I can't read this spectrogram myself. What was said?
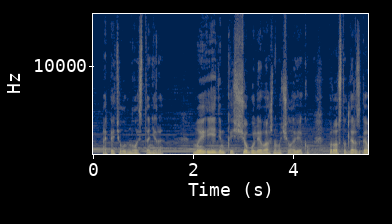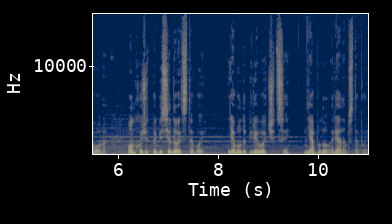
— опять улыбнулась Танира. «Мы едем к еще более важному человеку, просто для разговора. Он хочет побеседовать с тобой. Я буду переводчицей, я буду рядом с тобой»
